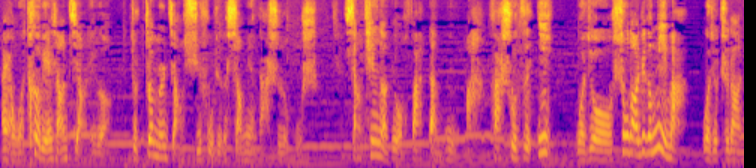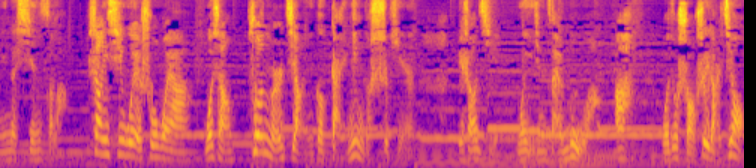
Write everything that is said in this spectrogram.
哎呀，我特别想讲一个，就专门讲徐父这个相面大师的故事。想听的给我发弹幕啊，发数字一，我就收到这个密码，我就知道您的心思了。上一期我也说过呀，我想专门讲一个改命的视频。别着急，我已经在录了啊，我就少睡点觉，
